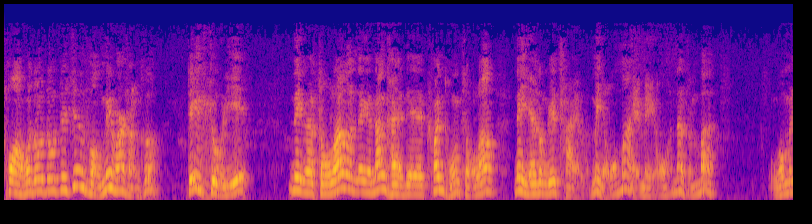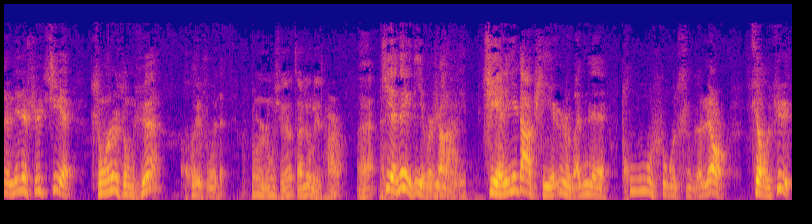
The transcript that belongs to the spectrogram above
窗户都都都进风，没法上课，得修理。那个走廊，那个南开的传统走廊，那也都给拆了，没有嘛也没有，那怎么办？我们临时借中日中学恢复的，中日中学在六里台儿哎，借那个地方上接了一大批日本的图书资料、教具，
